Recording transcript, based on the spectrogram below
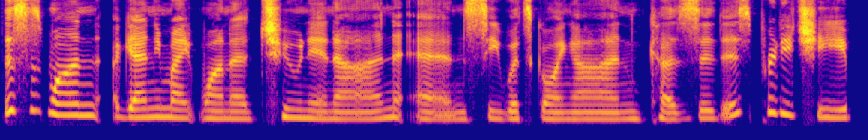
this is one, again, you might want to tune in on and see what's going on because it is pretty cheap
